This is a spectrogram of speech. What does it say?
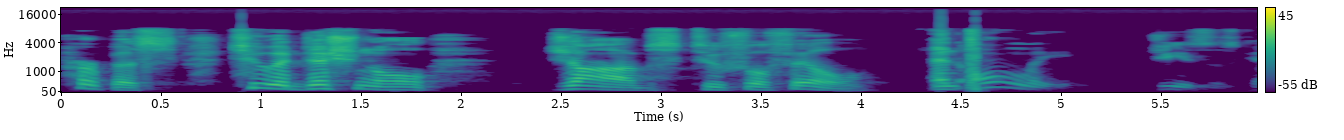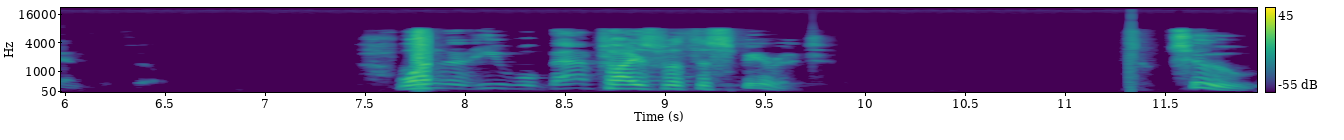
purpose, two additional jobs to fulfill, and only Jesus can fulfill. One, that he will baptize with the Spirit. Two,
